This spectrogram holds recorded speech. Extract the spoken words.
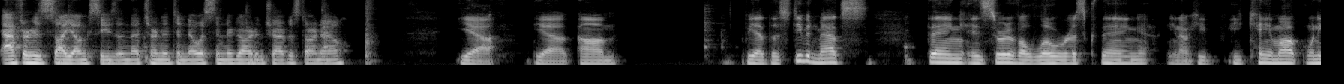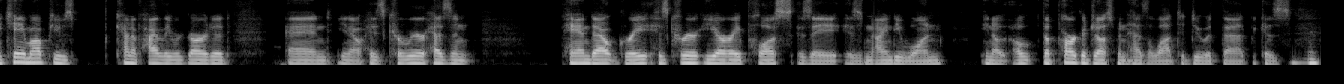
After his Cy Young season, that turned into Noah Syndergaard and Travis d'Arnaud. Yeah, yeah. Um, but yeah, the Steven Matz thing is sort of a low risk thing. You know, he he came up when he came up, he was kind of highly regarded, and you know his career hasn't panned out great. His career ERA plus is a is ninety one. You know, oh, the park adjustment has a lot to do with that because Mhm.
